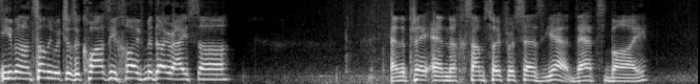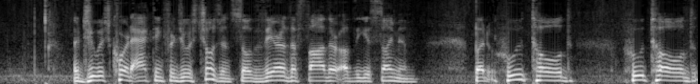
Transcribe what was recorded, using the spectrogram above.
Even on something which is a quasi chayiv midairaisa. And the and the Chasam Sofer says, yeah, that's by a Jewish court acting for Jewish children. So they're the father of the Yisoimim. But who told, who told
